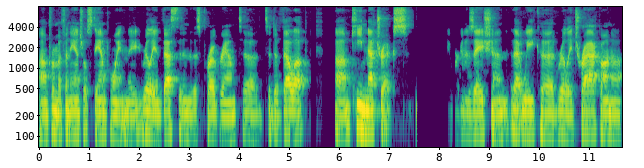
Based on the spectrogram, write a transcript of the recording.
um, from a financial standpoint, and they really invested into this program to to develop um, key metrics organization that we could really track on a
